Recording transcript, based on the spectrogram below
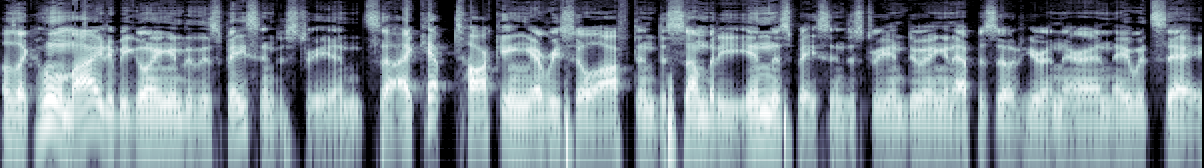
I was like, who am I to be going into the space industry? And so I kept talking every so often to somebody in the space industry and doing an episode here and there. And they would say,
